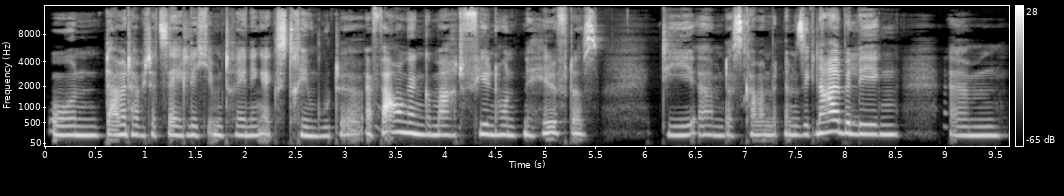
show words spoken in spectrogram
Und damit habe ich tatsächlich im Training extrem gute Erfahrungen gemacht. Vielen Hunden hilft es die, ähm, das kann man mit einem Signal belegen. Ähm,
